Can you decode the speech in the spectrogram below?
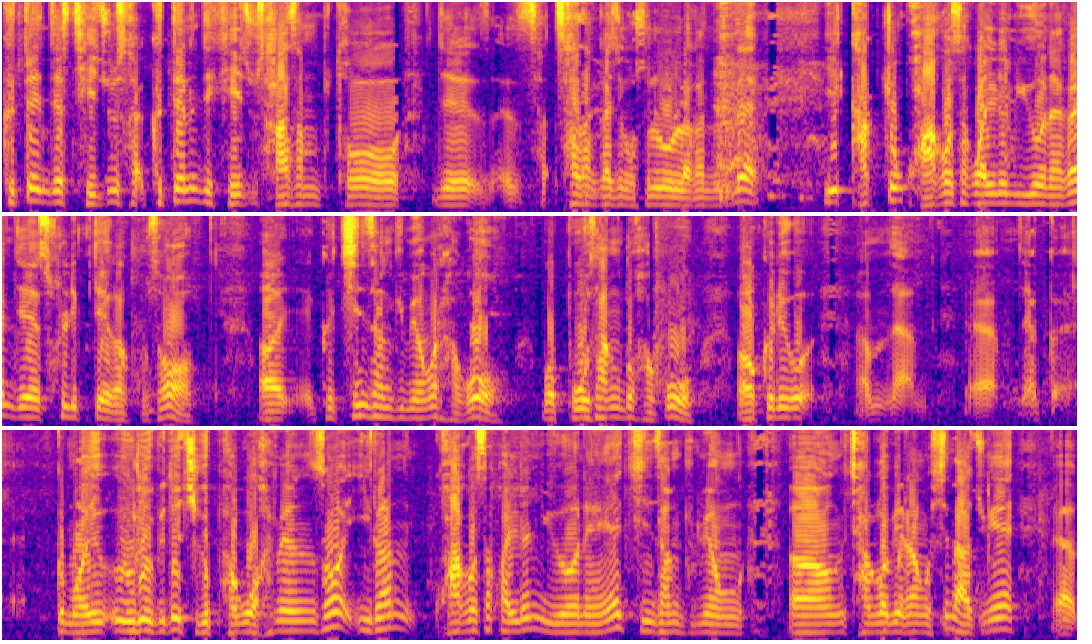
그때 이제 제주 사, 그때는 이제 제주 4.3부터 이제 사상까지 거슬러 올라갔는데 이 각종 과거사 관련 위원회가 이제 설립돼 갖고서 어, 그 진상 규명을 하고 뭐 보상도 하고 어 그리고 음, 음, 음, 그뭐 의료비도 지급하고 하면서 이러한 과거사 관련 위원회의 진상 규명 어, 작업이라는 것이 나중에 어,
